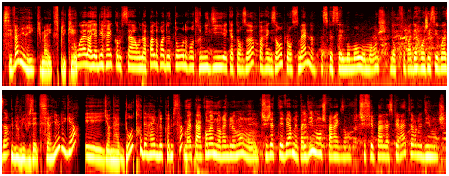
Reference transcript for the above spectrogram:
C'est Valérie qui m'a expliqué. Ouais, alors il y a des règles comme ça. On n'a pas le droit de tondre entre midi et 14 heures, par exemple, en semaine, parce que c'est le moment où on mange. Donc, faut pas déranger ses voisins. Non, mais vous êtes sérieux, les gars? Et il y en a d'autres des règles comme ça? Bah, t'as quand même le règlement. Tu jettes tes verres, mais pas le dimanche, par exemple. Tu fais pas l'aspirateur le dimanche.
